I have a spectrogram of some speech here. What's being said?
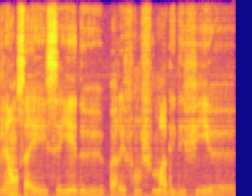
Léonce a essayé de parler franchement des défis. Euh,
